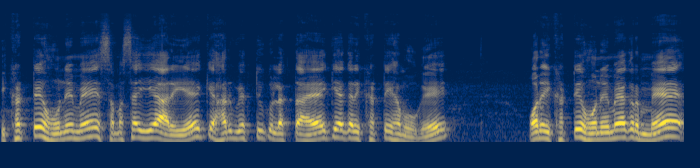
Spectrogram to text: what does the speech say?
इकट्ठे होने में समस्या ये आ रही है कि हर व्यक्ति को लगता है कि अगर इकट्ठे हम हो गए और इकट्ठे होने में अगर मैं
